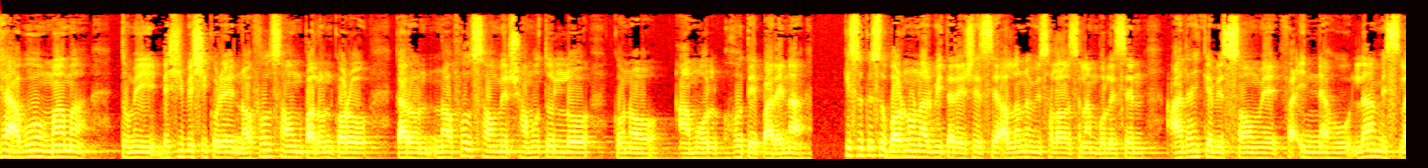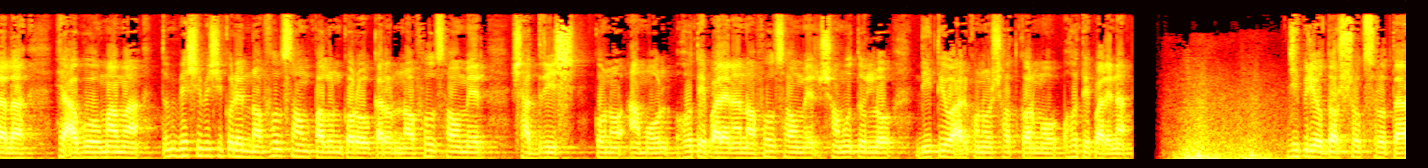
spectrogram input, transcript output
হে আবু ওমামা তুমি বেশি বেশি করে নফল সাওম পালন করো, কারণ নফল সাওমের সমতুল্য কোনো আমল হতে পারে না। কিছু কিছু বর্ণনার ভিতরে এসেছে। আল্লাহ নবী সাল্লাহ সাল্লাম বলেছেন আলাই কবি সৌমে ফাইন্নাহু লাম ইসলালা হে আবু মামা তুমি বেশি বেশি করে নফল সাওম পালন করো, কারণ নফল সাওমের সাদৃশ কোনো আমল হতে পারে না। নফল সাওমের সমতুল্য, দ্বিতীয় আর কোনো সৎকর্ম হতে পারে না। জি, প্রিয় দর্শক, শ্রোতা,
